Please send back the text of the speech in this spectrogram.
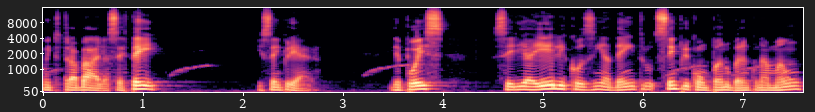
Muito trabalho, acertei? E sempre era. Depois, seria ele cozinha dentro, sempre com um pano branco na mão,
